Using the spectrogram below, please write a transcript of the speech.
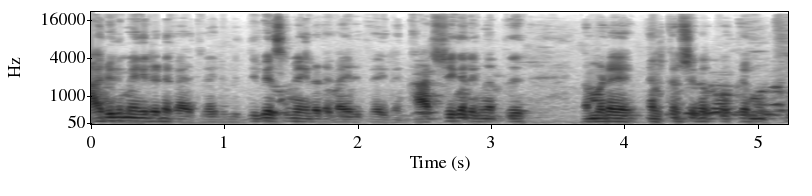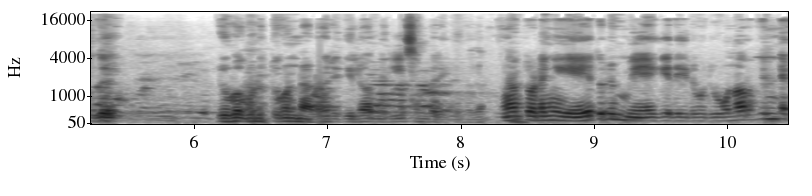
ആരോഗ്യ മേഖലയുടെ കാര്യത്തിലായാലും വിദ്യാഭ്യാസ മേഖലയുടെ കാര്യത്തിലായാലും കാർഷിക രംഗത്ത് നമ്മുടെ നെൽകർഷകർക്കൊക്കെ മുപ്പത് രൂപ കൊടുത്തുകൊണ്ടാണ് ഒരു കിലോ നെല്ല് സംഭരിക്കുന്നത്. അങ്ങനെ തുടങ്ങി ഏതൊരു മേഖലയിലും ഒരു ഉണർവിന്റെ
